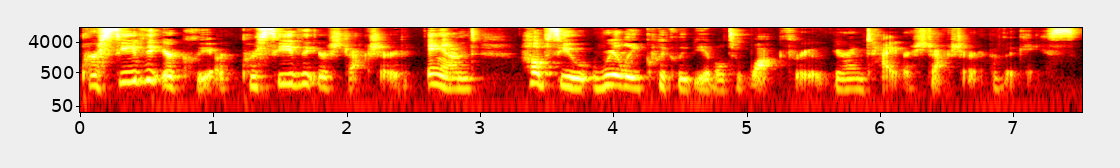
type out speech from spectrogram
perceive that you're clear, perceive that you're structured, and helps you really quickly be able to walk through your entire structure of the case.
